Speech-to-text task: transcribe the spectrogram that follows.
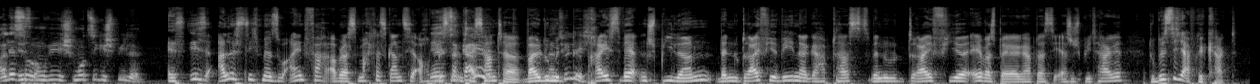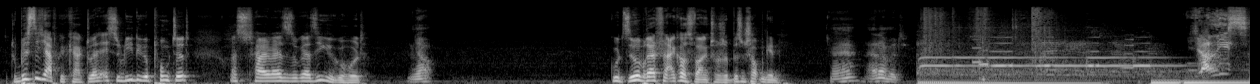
Alles Ist- so irgendwie schmutzige Spiele. es ist alles nicht mehr so einfach, aber das macht das Ganze ja auch ein Ja, bisschen interessanter, weil du mit Natürlich. preiswerten Spielern, wenn du drei, vier Wiener gehabt hast, wenn du drei, vier Elversberger gehabt hast, die ersten Spieltage, du bist nicht abgekackt. Du bist nicht abgekackt. Du hast echt solide gepunktet und hast teilweise sogar Siege geholt. Ja. Gut, sind wir bereit für den Einkaufswagen, Tosche? Bisschen shoppen gehen. Ja, ja, her damit. Jannis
